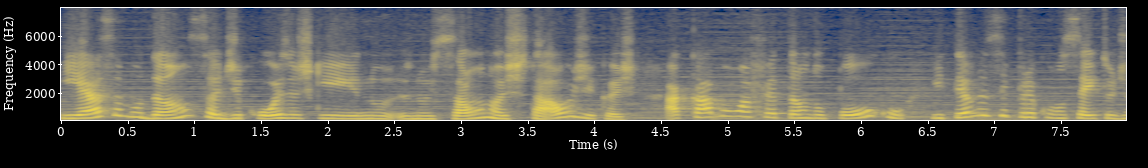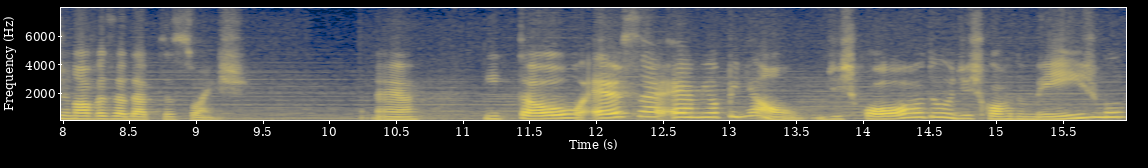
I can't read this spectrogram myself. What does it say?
E essa mudança de coisas que no, nos são nostálgicas acabam afetando pouco e tendo esse preconceito de novas adaptações. Né? Então, essa é a minha opinião. Discordo, discordo mesmo.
